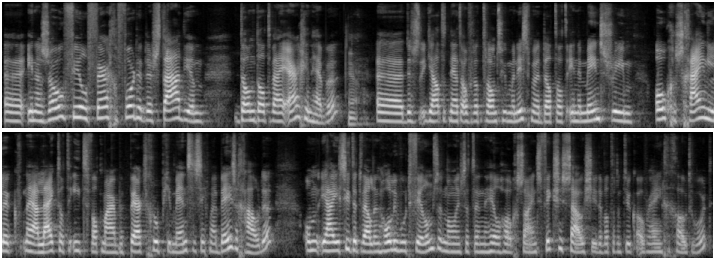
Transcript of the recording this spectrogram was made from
uh, in een zoveel vergevorderder stadium dan dat wij erg in hebben. Ja. Uh, dus je had het net over dat transhumanisme, dat dat in de mainstream ogenschijnlijk, nou ja, lijkt dat iets wat maar een beperkt groepje mensen zich mee bezighouden. Om, ja, je ziet het wel in Hollywoodfilms en dan is het een heel hoog science fiction sausje wat er natuurlijk overheen gegoten wordt.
